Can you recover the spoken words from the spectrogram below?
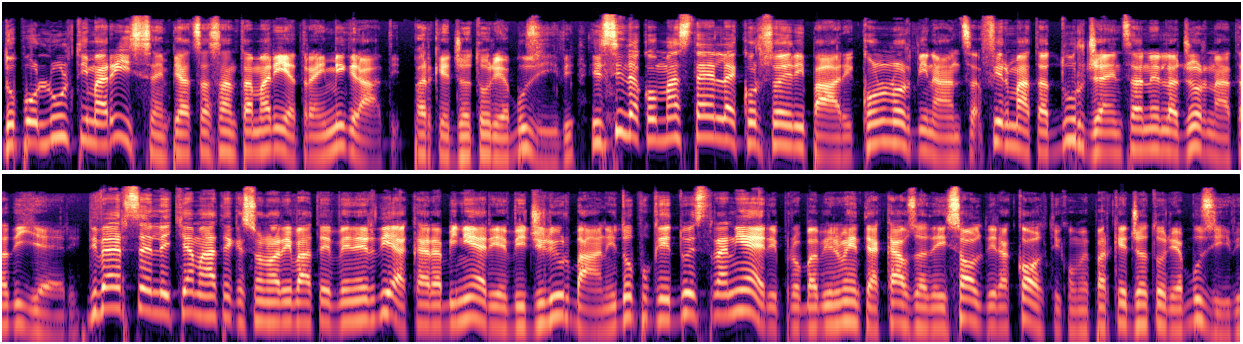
Dopo l'ultima rissa in piazza Santa Maria tra immigrati, parcheggiatori abusivi, il sindaco Mastella è corso ai ripari con un'ordinanza firmata d'urgenza nella giornata di ieri. Diverse le chiamate che sono arrivate venerdì a carabinieri e vigili urbani dopo che due stranieri, probabilmente a causa dei soldi raccolti come parcheggiatori abusivi,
